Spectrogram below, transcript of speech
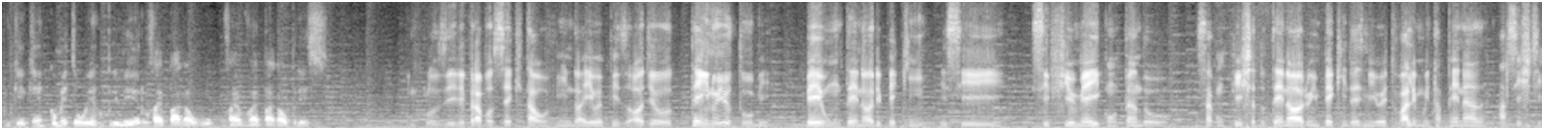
porque quem cometeu o erro primeiro vai pagar o, vai, vai pagar o preço. Inclusive, para você que está ouvindo aí o episódio, tem no YouTube B1 Tenório Pequim, esse esse filme aí contando essa conquista do Tenório em Pequim 2008 vale muito a pena assistir.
